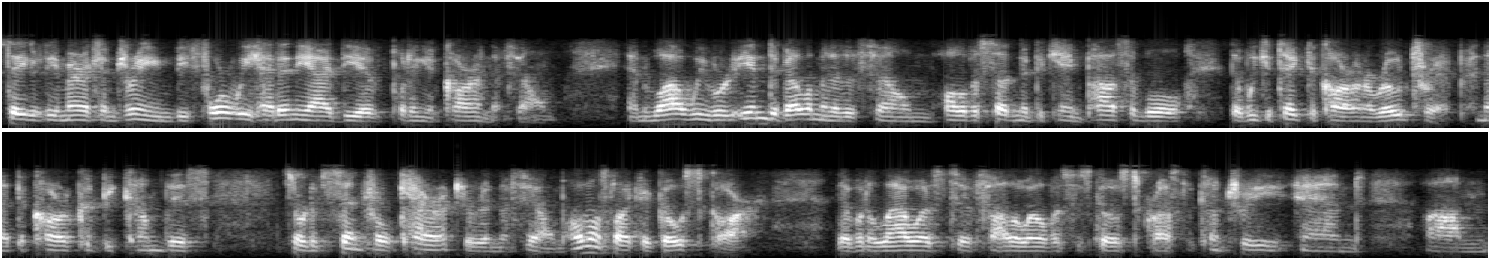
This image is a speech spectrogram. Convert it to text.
state of the American dream before we had any idea of putting a car in the film. And while we were in development of the film, all of a sudden it became possible that we could take the car on a road trip and that the car could become this sort of central character in the film, almost like a ghost car that would allow us to follow Elvis's ghost across the country and um,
